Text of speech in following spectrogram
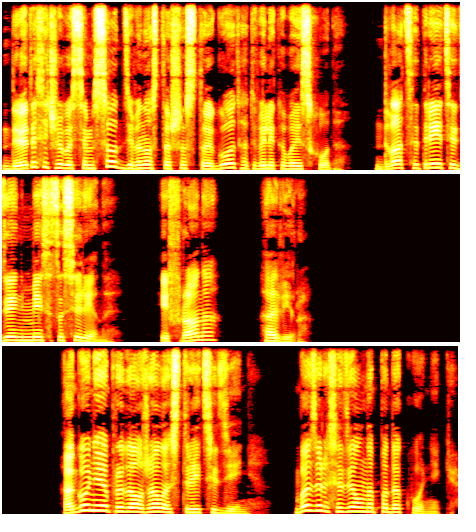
2896 год от Великого Исхода. 23-й день месяца Сирены. Ифрана, Авира. Агония продолжалась третий день. Базер сидел на подоконнике.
